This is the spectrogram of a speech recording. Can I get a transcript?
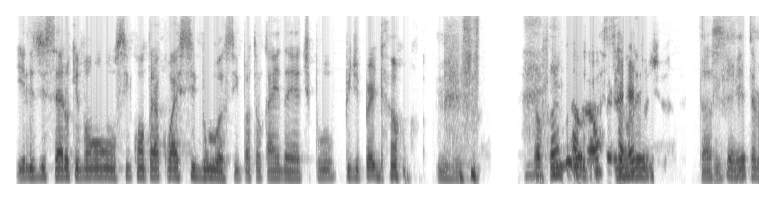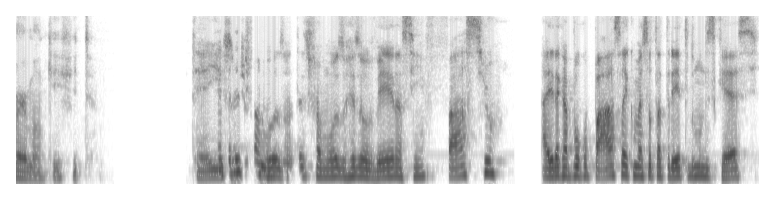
E eles disseram que vão se encontrar com o Ice Blue, assim, pra trocar ideia, tipo, pedir perdão. Eu falei, mano, tá perdão certo. Tá Que certo. fita, meu irmão, que fita. É É isso, triste tipo, famoso, mano. Triste famoso resolvendo assim, fácil. Aí daqui a pouco passa, aí começa outra treta, todo mundo esquece.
